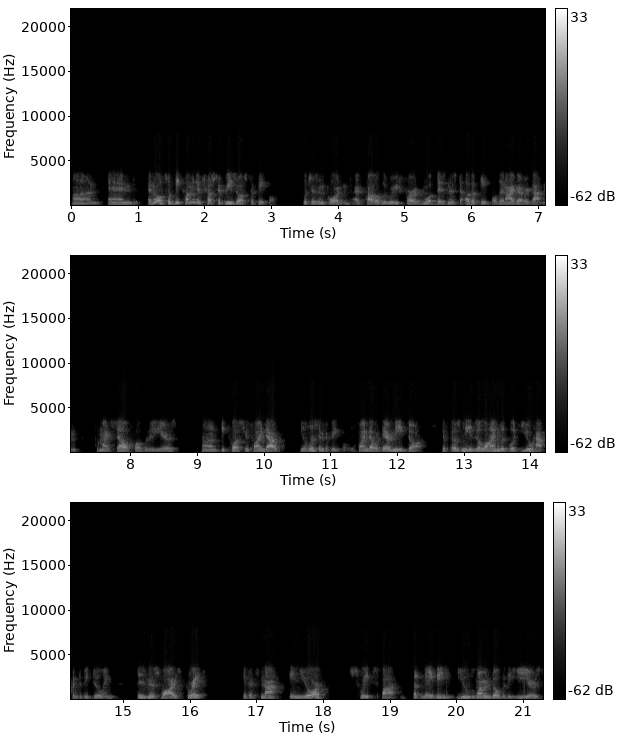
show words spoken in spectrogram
and and also becoming a trusted resource to people, which is important. I've probably referred more business to other people than I've ever gotten for myself over the years, uh, because you find out you listen to people, you find out what their needs are. If those needs align with what you happen to be doing business-wise, great. If it's not in your sweet spot, but maybe you've learned over the years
